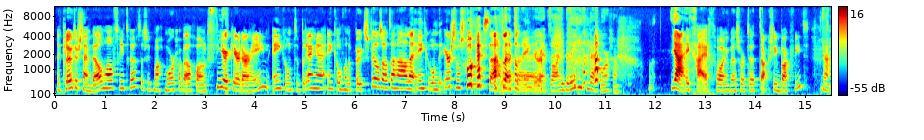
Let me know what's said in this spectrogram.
De kleuters zijn wel om half drie terug. Dus ik mag morgen wel gewoon vier keer daarheen. Eén keer om te brengen, één keer om van de peuterspeelzaal te halen... één keer om de eerste van schoolreis te Nou, halen. je, en hebt, dan eh, één je hebt al aan je beweging gewerkt morgen. Ja, ik ga echt gewoon... Ik ben een soort eh, taxi-bakfiets. Ja.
